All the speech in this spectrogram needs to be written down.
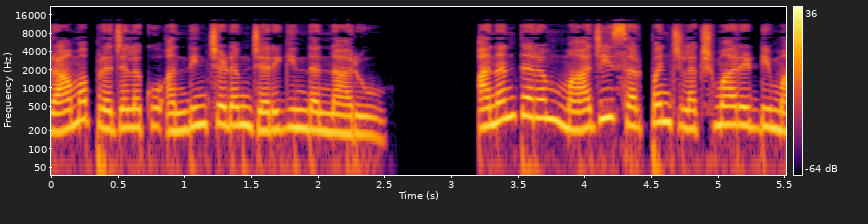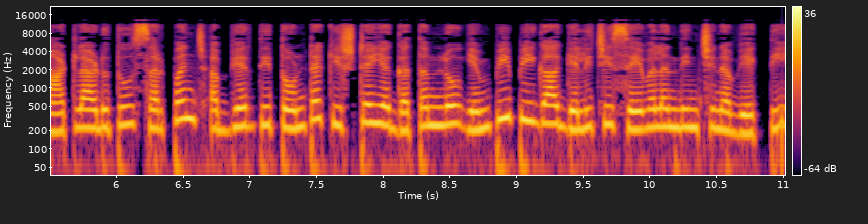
గ్రామ ప్రజలకు అందించడం జరిగిందన్నారు. అనంతరం మాజీ సర్పంచ్ లక్ష్మారెడ్డి మాట్లాడుతూ సర్పంచ్ అభ్యర్థి తొంట కిష్టయ్య గతంలో ఎంపీపీగా గెలిచి సేవలందించిన వ్యక్తి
